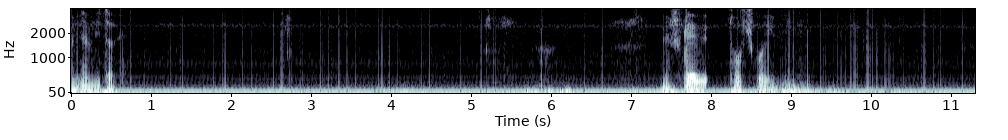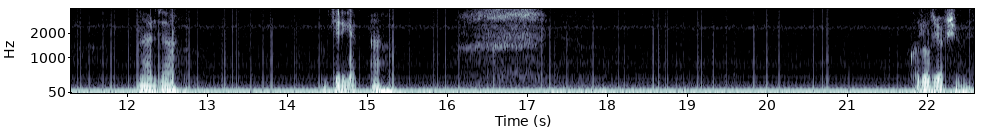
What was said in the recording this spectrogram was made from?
Önemli tabi. Ben şuraya bir torç koyayım. Nerede? Geri gel. Heh. Kırılacak şimdi.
